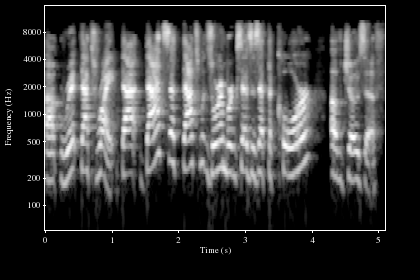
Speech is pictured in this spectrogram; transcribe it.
Uh, Rick, that's right. That that's a, that's what Zornberg says is at the core of Joseph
